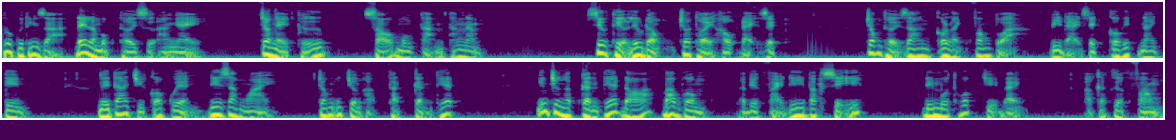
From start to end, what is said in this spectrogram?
Thưa quý thính giả, đây là một thời sự hàng ngày cho ngày thứ 6 mùng 8 tháng 5. Siêu thị lưu động cho thời hậu đại dịch. Trong thời gian có lệnh phong tỏa vì đại dịch COVID-19, người ta chỉ có quyền đi ra ngoài trong những trường hợp thật cần thiết. Những trường hợp cần thiết đó bao gồm là việc phải đi bác sĩ, đi mua thuốc trị bệnh ở các dược phòng,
